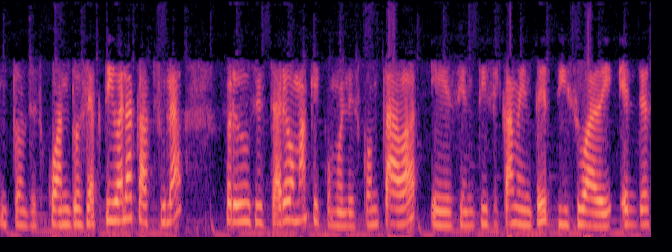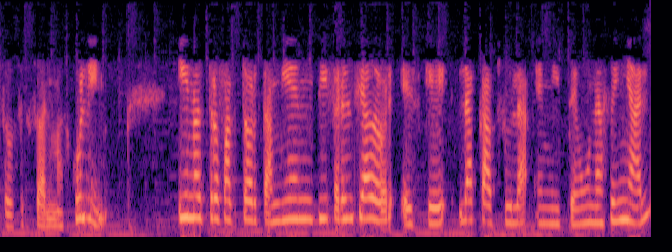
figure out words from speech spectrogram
Entonces, cuando se activa la cápsula, produce este aroma que, como les contaba, eh, científicamente disuade el deseo sexual masculino. Y nuestro factor también diferenciador es que la cápsula emite una señal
